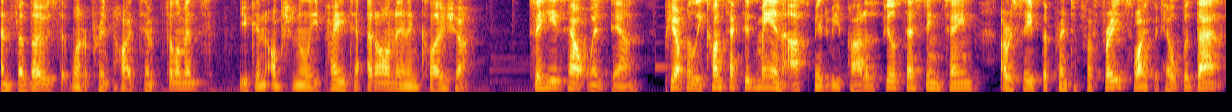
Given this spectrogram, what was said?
And for those that want to print high temp filaments, you can optionally pay to add on an enclosure. So here's how it went down. Peopoly contacted me and asked me to be part of the field testing team. I received the printer for free so I could help with that.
